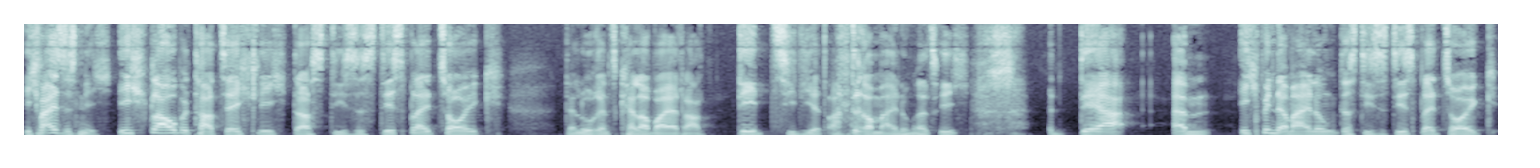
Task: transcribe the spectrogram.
Ich weiß es nicht. Ich glaube tatsächlich, dass dieses Display-Zeug, der Lorenz Keller war ja da dezidiert anderer Meinung als ich, der, ähm, ich bin der Meinung, dass dieses Displayzeug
